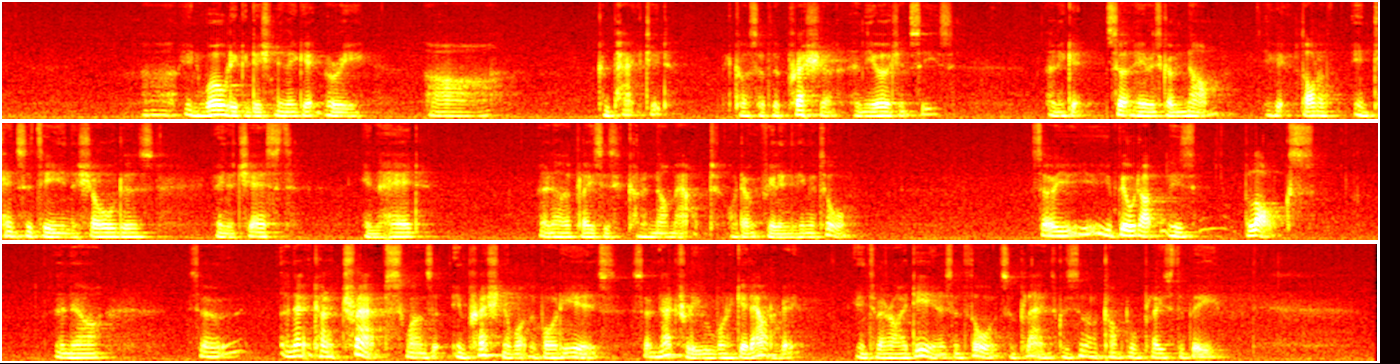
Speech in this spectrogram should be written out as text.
uh, in worldly conditioning, they get very uh, compacted because of the pressure and the urgencies, and you get certain areas go numb. You get a lot of intensity in the shoulders, in the chest, in the head, and other places kind of numb out or don't feel anything at all. So you, you build up these blocks, and now, so, and that kind of traps one's impression of what the body is. So naturally, we want to get out of it into our ideas and thoughts and plans because it's not a comfortable place to be.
